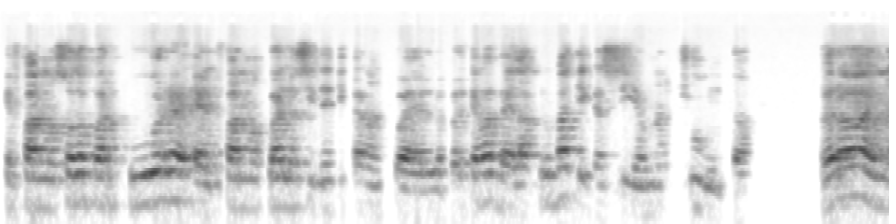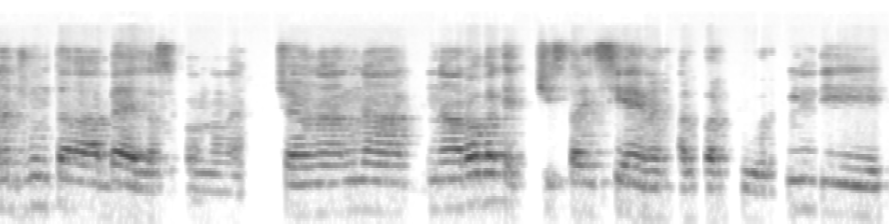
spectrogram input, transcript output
che fanno solo parkour e fanno quello, si dedicano a quello, perché vabbè, l'acrobatica sì, è un'aggiunta, però è un'aggiunta bella secondo me c'è una, una, una, roba che ci sta insieme al parkour, quindi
